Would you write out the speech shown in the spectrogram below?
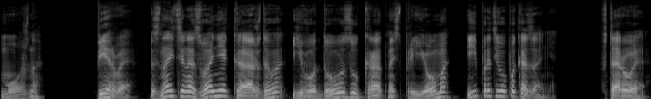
можно». Первое. Знайте название каждого, его дозу, кратность приема и противопоказания. Второе.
